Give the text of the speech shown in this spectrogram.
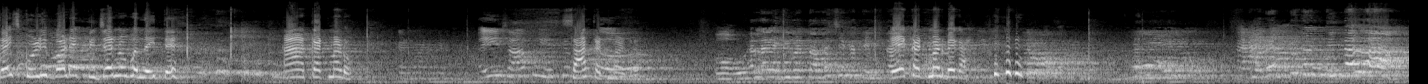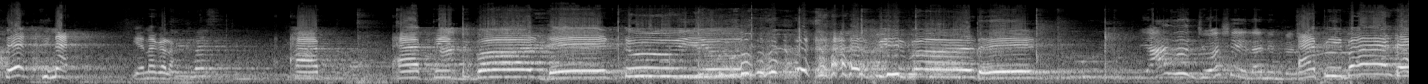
ಗೈಸ್ ಕುಳಿ ಬರ್ಡ್ ಪಿಜ್ಜಾನು ಬಂದೈತೆ ಹಾ ಕಟ್ ಮಾಡು. ಸಾಕು ಕಟ್ ಮಾಡ್ರಿ. ಅಲ್ಲ ಇವತ್ತು ಅವಶ್ಯಕತೆ ಏ ಕಟ್ ಮಾಡ್ಬೇಗ ತಿನ್ನಲ್ಲ ಏ ತಿನ್ನ. ಏನಾಗಲ್ಲ? Happy birthday to you happy birthday ಯಾರು ಜೋಶ ಇಲ್ಲ ನಿಮ್ಗೆ happy birthday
